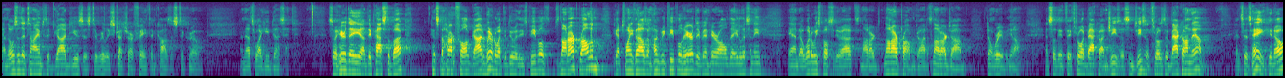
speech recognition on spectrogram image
And those are the times that God uses to really stretch our faith and cause us to grow. And that's why He does it. So here they, uh, they pass the buck. It's not our fault, God. We don't know what to do with these people. It's not our problem. We got 20,000 hungry people here. They've been here all day listening. And uh, what are we supposed to do? Uh, it's not our, not our problem, God. It's not our job. Don't worry, you know. And so they, they throw it back on Jesus, and Jesus throws it back on them and says, Hey, you know,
